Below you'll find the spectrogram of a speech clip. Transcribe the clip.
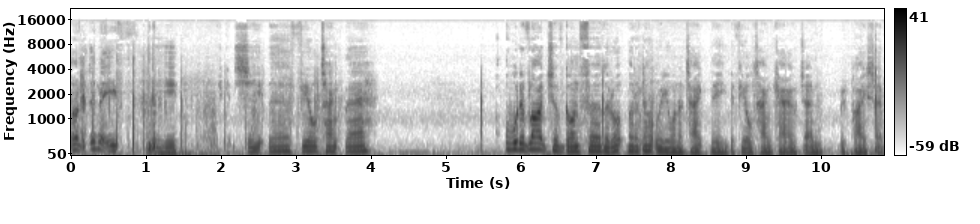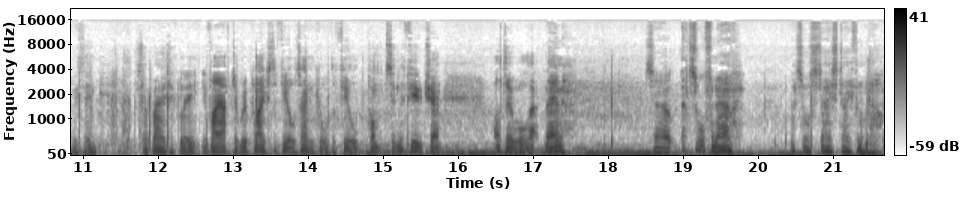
underneath the, you can see it there, fuel tank there. I would have liked to have gone further up but I don't really want to take the, the fuel tank out and replace everything. So basically if I have to replace the fuel tank or the fuel pumps in the future I'll do all that then. So that's all for now. That's all. Stay safe and well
